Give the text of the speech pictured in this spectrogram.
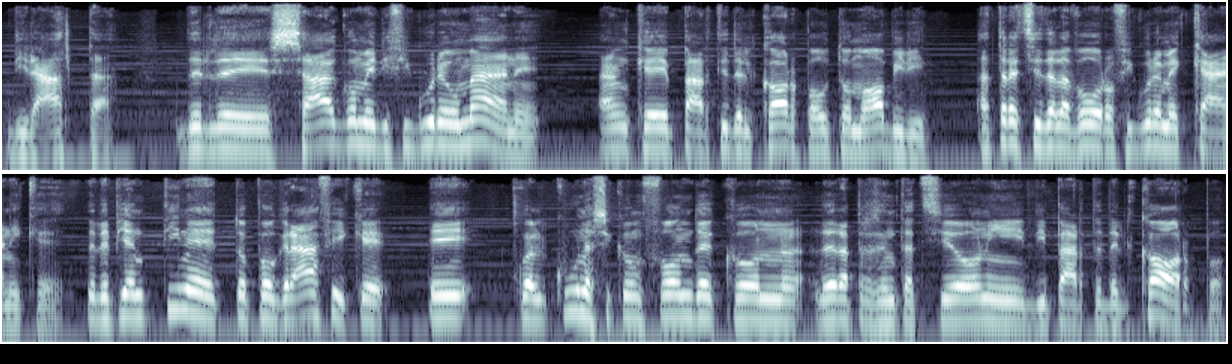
di latta, delle sagome di figure umane, anche parti del corpo, automobili, attrezzi da lavoro, figure meccaniche, delle piantine topografiche e qualcuna si confonde con le rappresentazioni di parte del corpo.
